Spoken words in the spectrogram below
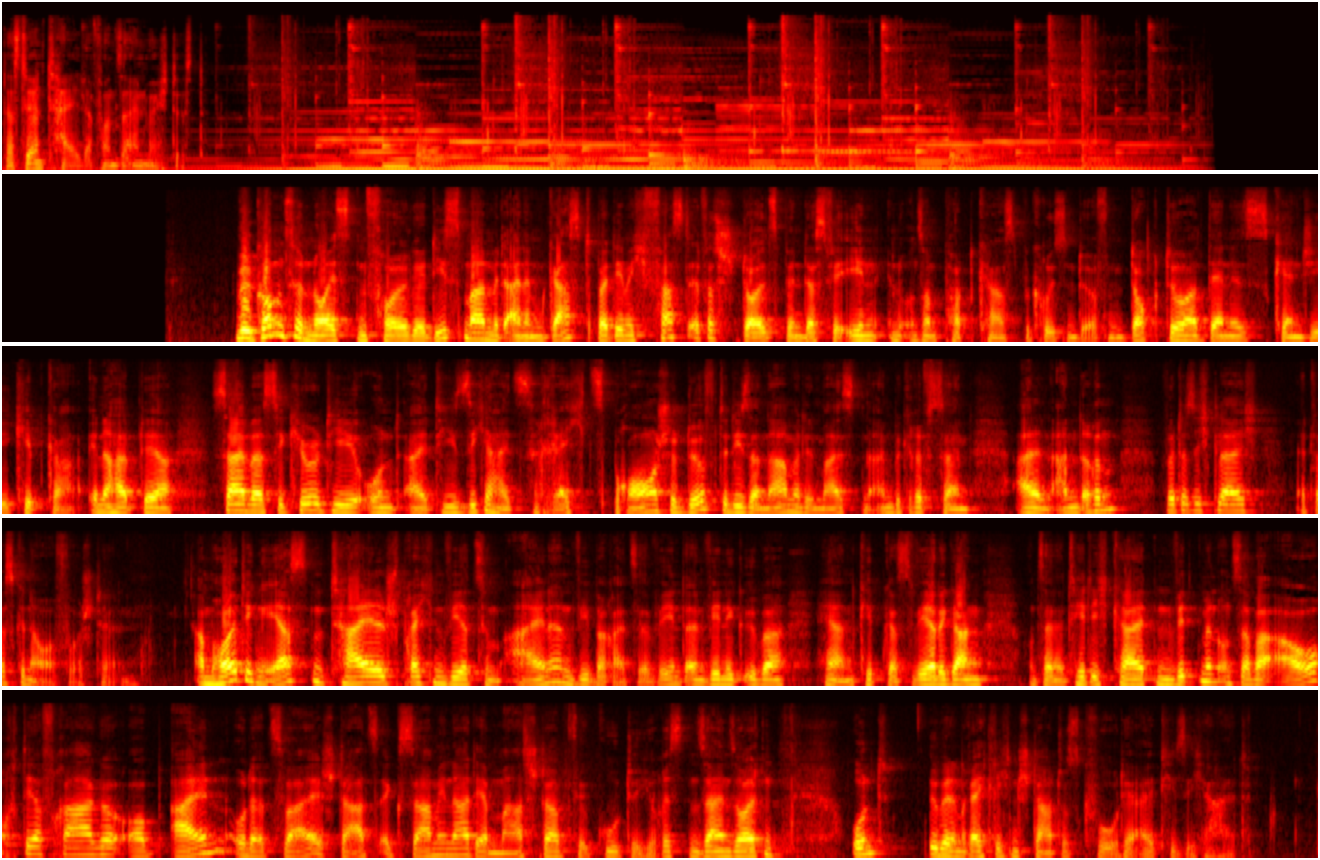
dass du ein Teil davon sein möchtest. Willkommen zur neuesten Folge, diesmal mit einem Gast, bei dem ich fast etwas stolz bin, dass wir ihn in unserem Podcast begrüßen dürfen. Dr. Dennis Kenji Kipka. Innerhalb der Cyber Security und IT-Sicherheitsrechtsbranche dürfte dieser Name den meisten ein Begriff sein. Allen anderen wird er sich gleich etwas genauer vorstellen. Am heutigen ersten Teil sprechen wir zum einen, wie bereits erwähnt, ein wenig über Herrn Kipkers Werdegang und seine Tätigkeiten, widmen uns aber auch der Frage, ob ein oder zwei Staatsexamina der Maßstab für gute Juristen sein sollten und über den rechtlichen Status quo der IT-Sicherheit.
